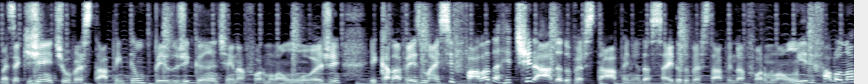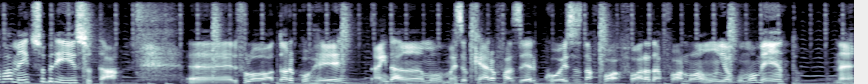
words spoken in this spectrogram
Mas é que, gente, o Verstappen tem um peso gigante aí na Fórmula 1 hoje. E cada vez mais se fala da retirada do Verstappen, né, da saída do Verstappen da Fórmula 1. E ele falou novamente sobre isso, tá? É, ele falou: adoro correr, ainda amo, mas eu quero fazer coisas da fora da Fórmula 1 em algum momento, né?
